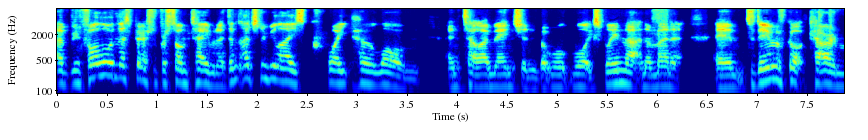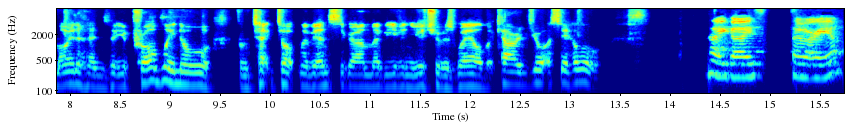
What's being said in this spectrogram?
I've been following this person for some time and I didn't actually realize quite how long until I mentioned, but we'll, we'll explain that in a minute. Um, today we've got Karen Moynihan, who you probably know from TikTok, maybe Instagram, maybe even YouTube as well. But Karen, do you want to say hello? Hi guys, how are you?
